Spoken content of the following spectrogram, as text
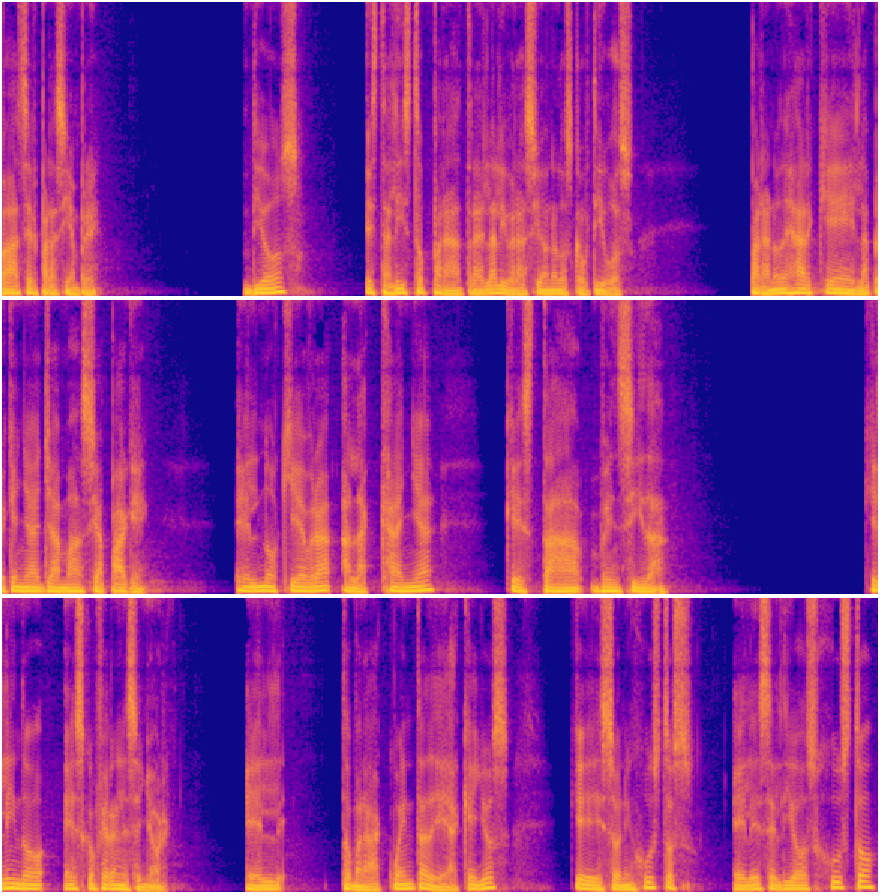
va a ser para siempre. Dios está listo para traer la liberación a los cautivos, para no dejar que la pequeña llama se apague. Él no quiebra a la caña que está vencida. Qué lindo es confiar en el Señor. Él tomará cuenta de aquellos que son injustos. Él es el Dios justo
